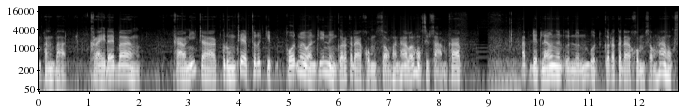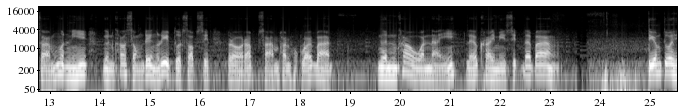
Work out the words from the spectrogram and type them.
3,000 บาท ใครได้บ้าง ข่าวนี้จากกรุงเทพธุรกิจโพสต์เมื่อวันที่ 1 กรกฎาคม 2563 ครับ อัปเดตแล้วเงินอุดหนุนบุตรกรกฎาคม 2563 งวดนี้เงินเข้าสองเด้งรีบตรวจสอบสิทธิ์ รอรับ 3,600 บาท เงินเข้าวันไหน แล้วใครมีสิทธิ์ได้บ้าง เตรียมตัวเฮ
